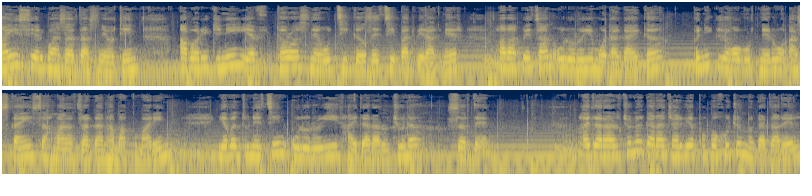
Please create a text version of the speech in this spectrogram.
Մայիս 2017-ին Աբորիջինի եւ Թորոս Նեղուցի գղզեցի պատվիրակներ հավաքվեցան Ուլուրուի մոդագայքը բնիկ ժողովուրդներու ասկային սահմանադրական համակումարին եւ ընդունեցին Ուլուրուի հայտարարությունը սրդեն։ Հայտարարությունը կարաչարգե փոփոխություն մկատարել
